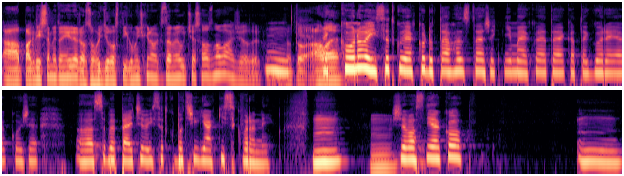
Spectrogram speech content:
a pak, když se mi to někde rozhodilo z té gumičky, no, tak jsem je učesal znova, že tak Hmm. To, ale... Jako ono ve výsledku jako do téhle, řekněme, jako je té kategorie, jako že uh, sebepéče ve výsledku patří nějaký skvrny. Hmm, hmm. Že vlastně jako mm,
